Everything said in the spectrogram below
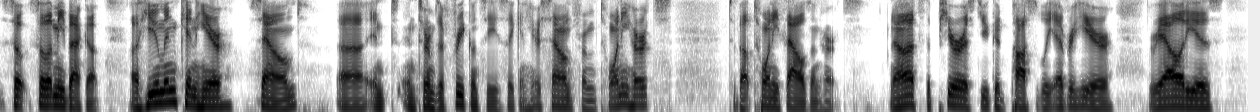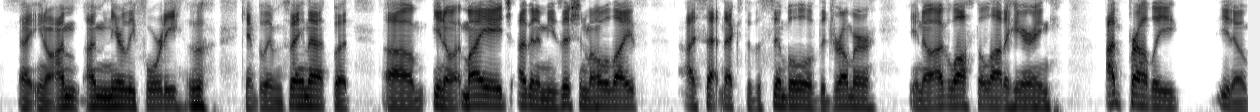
so so let me back up. A human can hear sound uh, in in terms of frequencies. They can hear sound from 20 hertz to about 20,000 hertz. Now that's the purest you could possibly ever hear. The reality is, uh, you know, I'm I'm nearly 40. Ugh, can't believe I'm saying that, but um, you know, at my age, I've been a musician my whole life. I sat next to the cymbal of the drummer. You know, I've lost a lot of hearing. I'm probably, you know,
